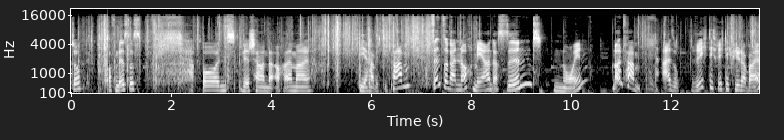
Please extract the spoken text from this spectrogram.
So, offen ist es. Und wir schauen da auch einmal. Hier habe ich die Farben sind sogar noch mehr. Das sind neun. Neun Farben. Also richtig, richtig viel dabei.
